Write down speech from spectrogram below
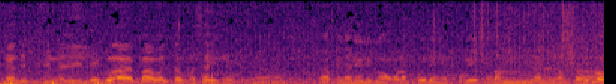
Kaya dito siya naliligo. Ay, bawal daw basa yun eh. Kaya pinaliliguan ko lang po din yung puwit. Pang ano lang sa... Di ba?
